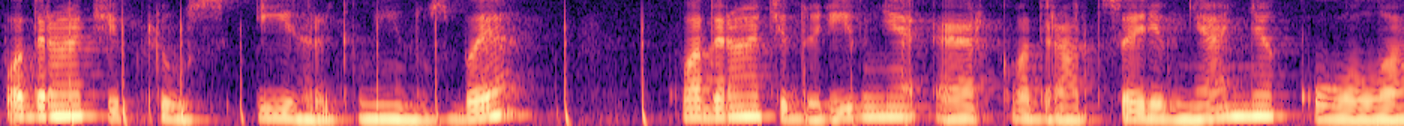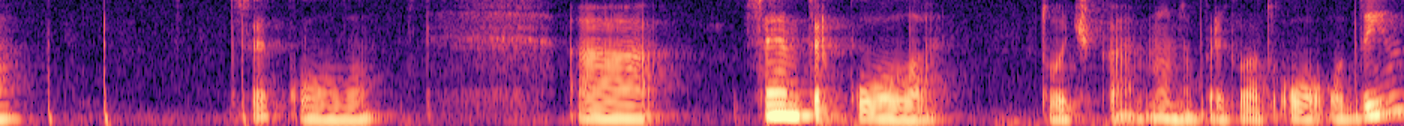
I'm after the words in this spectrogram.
квадраті плюс y мінус b квадраті дорівнює r квадрат. Це рівняння кола. Це коло. А, Центр кола, точка, ну, наприклад, О1,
